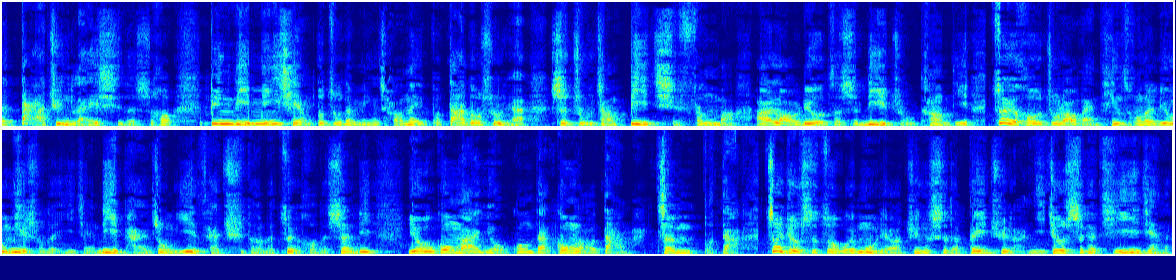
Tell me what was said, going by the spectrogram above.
率。大军来袭的时候，兵力明显不足的明朝内部，大多数人是主张避其锋芒，而老刘则是力主抗敌。最后，朱老板听从了刘秘书的意见，力排众议，才取得了最后的胜利。有功嘛？有功，但功劳大嘛？真不大。这就是作为幕僚军师的悲剧了。你就是个提意见的，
